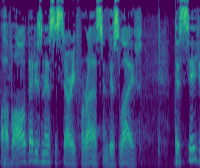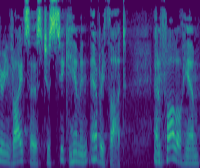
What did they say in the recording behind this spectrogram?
of all that is necessary for us in this life, the Savior invites us to seek Him in every thought and follow Him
